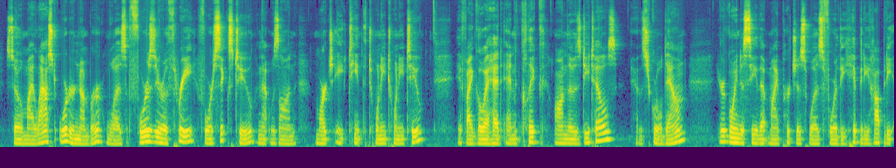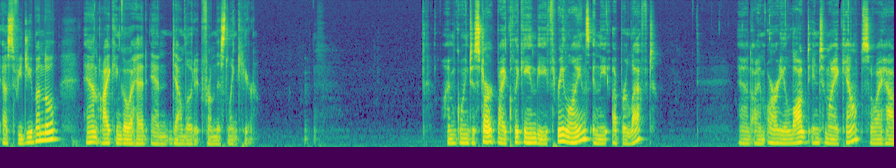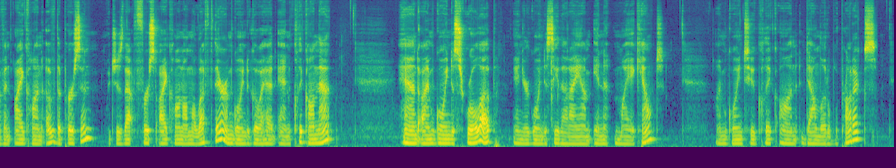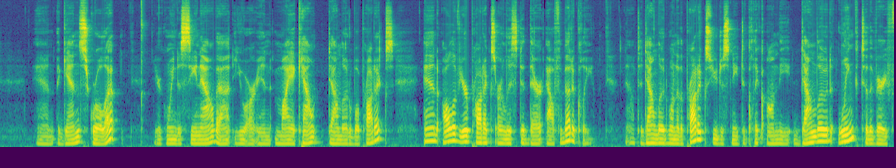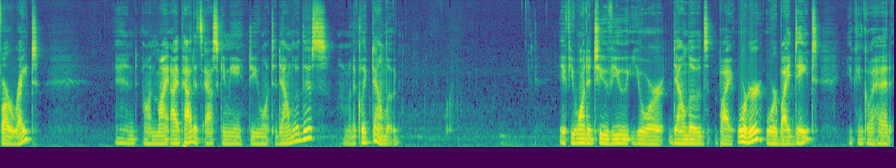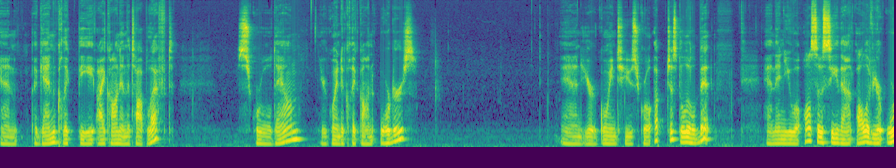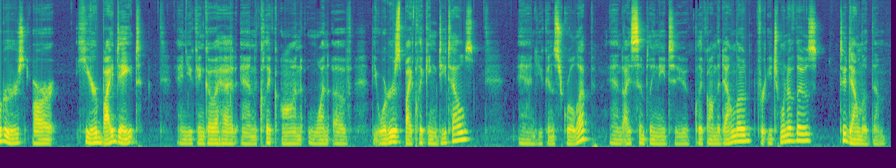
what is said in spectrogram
So my last order number was 403462, and that was on March 18th, 2022. If I go ahead and click on those details and scroll down, you're going to see that my purchase was for the Hippity Hoppity SVG bundle, and I can go ahead and download it from this link here. I'm going to start by clicking the three lines in the upper left. And I'm already logged into my account, so I have an icon of the person, which is that first icon on the left there. I'm going to go ahead and click on that. And I'm going to scroll up, and you're going to see that I am in my account. I'm going to click on downloadable products and again scroll up. You're going to see now that you are in my account downloadable products and all of your products are listed there alphabetically. Now to download one of the products you just need to click on the download link to the very far right and on my iPad it's asking me do you want to download this? I'm going to click download. If you wanted to view your downloads by order or by date, you can go ahead and again click the icon in the top left, scroll down, you're going to click on orders, and you're going to scroll up just a little bit, and then you will also see that all of your orders are here by date, and you can go ahead and click on one of the orders by clicking details and you can scroll up and I simply need to click on the download for each one of those to download them.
